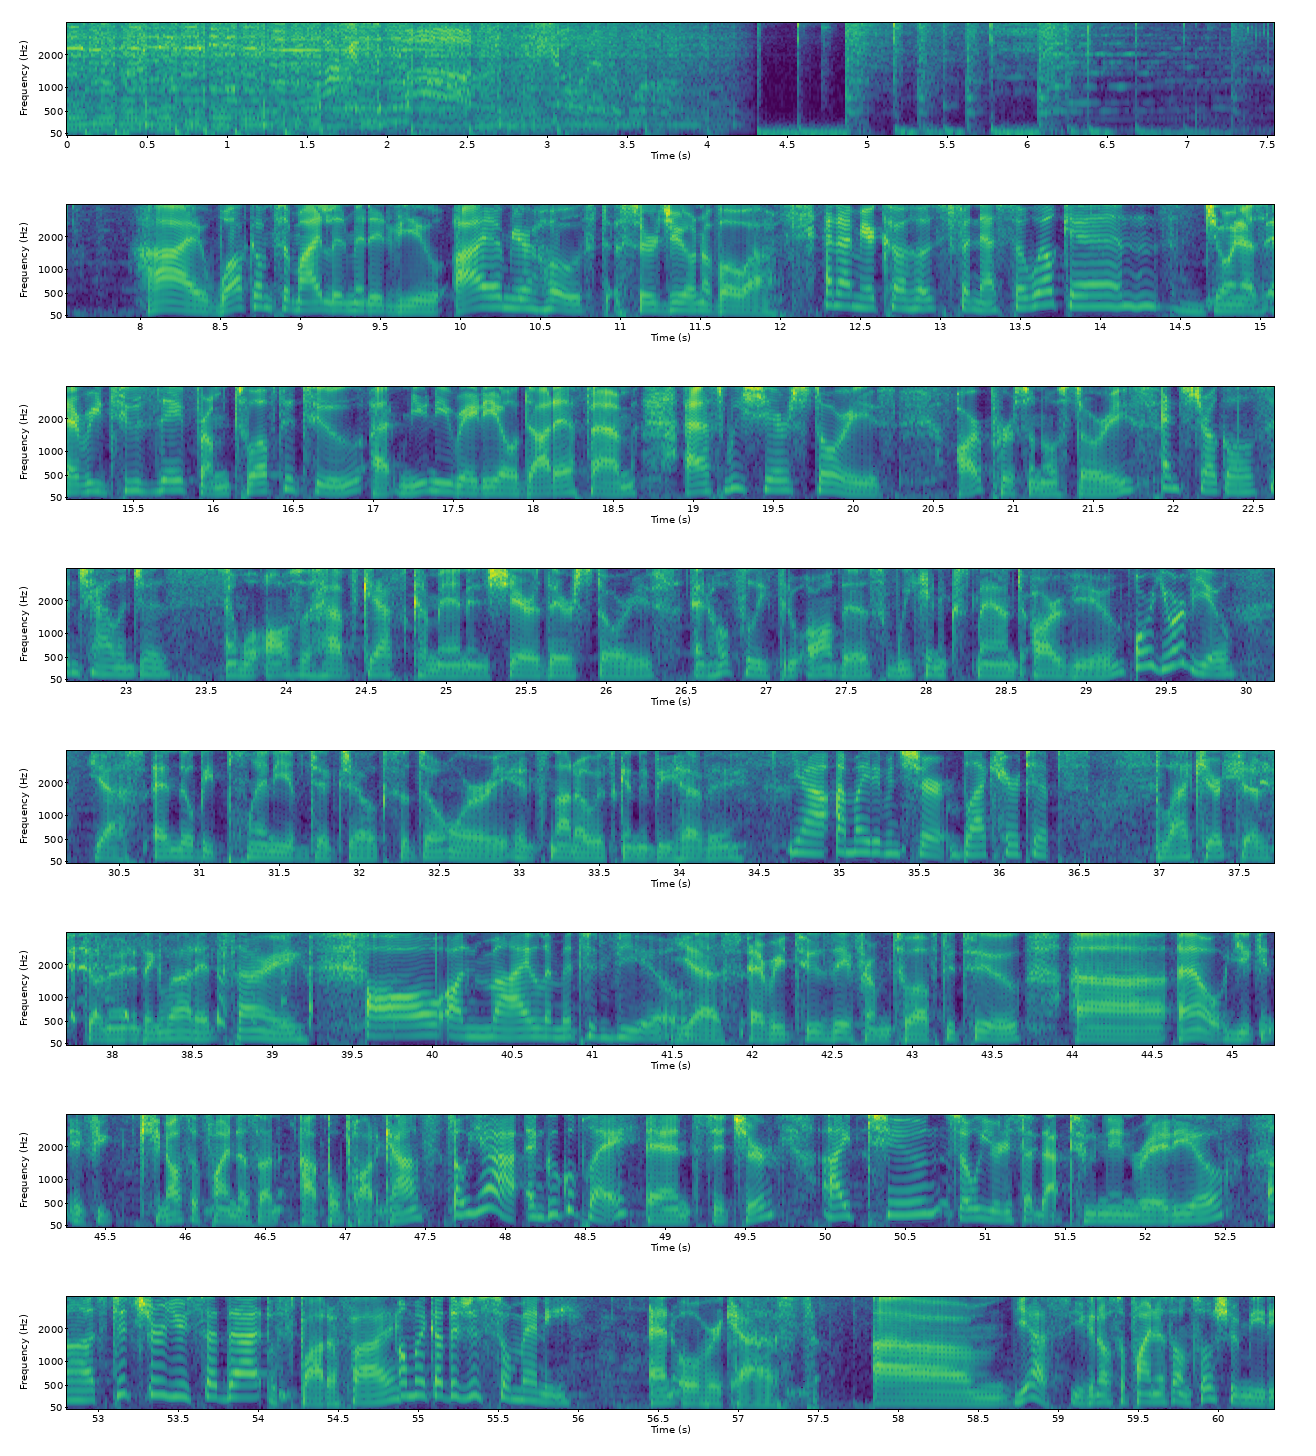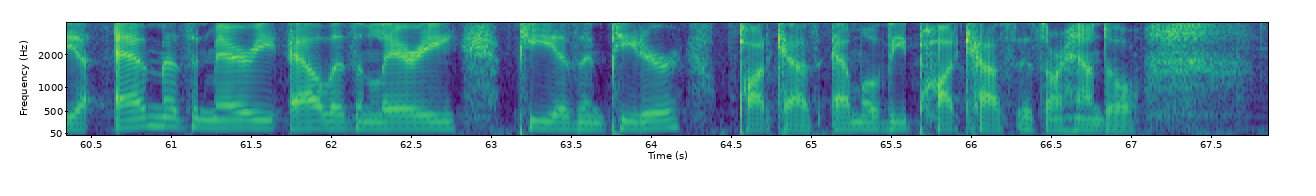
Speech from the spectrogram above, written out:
Hi, welcome to My Limited View. I am your host, Sergio Navoa. And I'm your co host, Vanessa Wilkins. Join us every Tuesday from 12 to 2 at mutinyradio.fm as we share stories, our personal stories, And struggles and challenges. and we'll also have guests come in and share their stories. And hopefully, through all this, we can expand our view. Or your view. Yes, and there'll be plenty of dick jokes, so don't worry. It's not always going to be heavy. Yeah, I might even share black hair tips. Black hair tips, don't know anything about it. Sorry. All on my limited view. Yes, every Tuesday from 12 to 2. Uh, oh, you can if you can also find us on Apple Podcasts Oh, yeah. And Google Play, and Stitcher, iTunes. Oh, you already said that. TuneIn Radio, Uh, Stitcher, you said that. Spotify. Oh my God, there's just so many. and Overcast. Um, yes, you can also find us on social media. M as in Mary, L as in Larry, P as in Peter. Podcast MOV Podcast is our handle.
